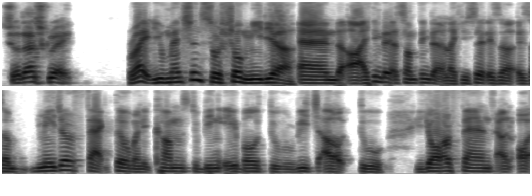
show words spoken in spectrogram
so that's great. Right. You mentioned social media, and uh, I think that's something that, like you said, is a is a major factor when it comes to being able to reach out to your fans and or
